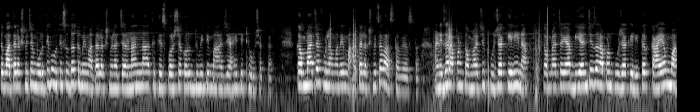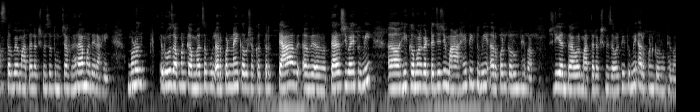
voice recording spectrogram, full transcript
तर माता लक्ष्मीच्या मूर्तीभोवती सुद्धा तुम्ही माता लक्ष्मीला चरणांना तिथे स्पर्श करून तुम्ही ती माळ जी आहे ती ठेवू शकता. कमळाच्या फुलामध्ये माता लक्ष्मीचं वास्तव्य असतं. आणि जर आपण कमळाची पूजा केली ना कमळाच्या या बियांची जर आपण पूजा केली तर कायम वास्तव्य माता लक्ष्मीचं तुमच्या घरामध्ये राहील. म्हणून रोज आपण कमळाचं फूल अर्पण नाही करू शकत तर त्या त्याशिवाय तुम्ही ही कमळगट्ट्याची जी माळ आहे ती तुम्ही अर्पण करून ठेवा. श्रीयंत्रावर माता लक्ष्मीजवळ ती तुम्ही अर्पण करून ठेवा.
